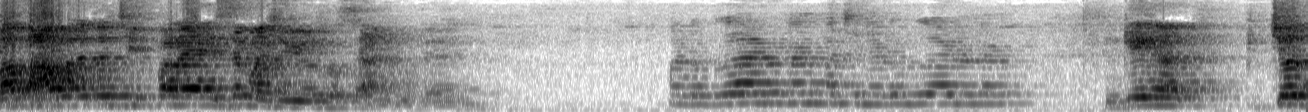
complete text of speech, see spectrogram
మా- బాబులతో చిప్పన వేస్తే మంచి వ్యూస్ వస్తాయి అనుకుంటాను మా డుగ్గుగాడు ఉన్నాడు మా చిన్న డుగ్గుగాడు ఉన్నాడు. ఇంకే పిక్చర్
